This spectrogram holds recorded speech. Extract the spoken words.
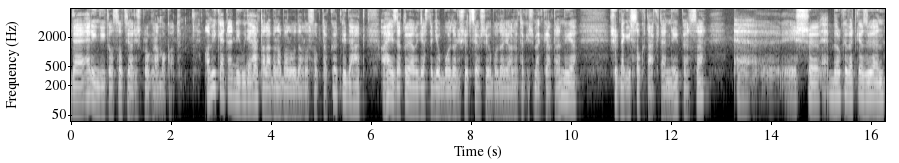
de elindított szociális programokat amiket eddig ugye Igen. általában a baloldalhoz szoktak kötni, de hát a helyzet olyan, hogy ezt egy jobboldali, sőt szélső jobboldali elnöknek is meg kell tennie, sőt meg is szokták tenni, persze, e, és ebből következően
